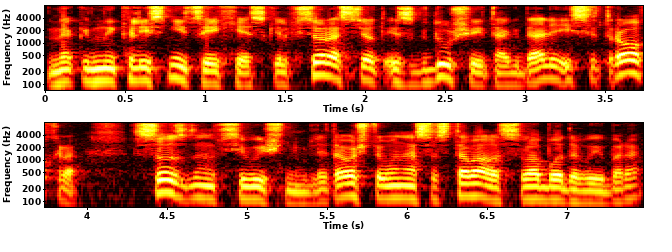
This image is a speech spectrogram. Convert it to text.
на, на колеснице Ихескель, все растет из души и так далее, и Ситрохра создан Всевышним для того, чтобы у нас оставалась свобода выбора.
